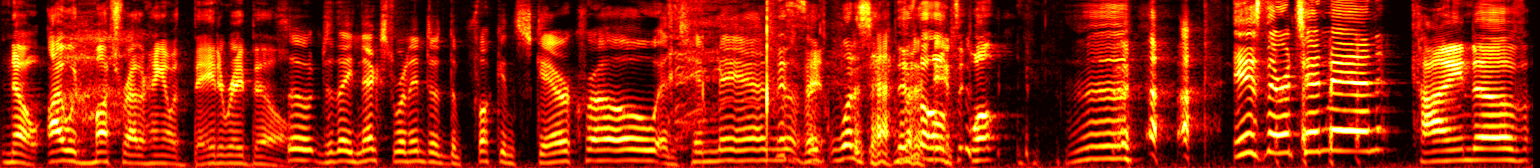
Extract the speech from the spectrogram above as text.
no, I would much rather hang out with Beta Ray Bill. So do they next run into the fucking Scarecrow and Tin Man? This is like, it. what is This happening? is the whole t- well, uh, is there a Tin Man? Kind of.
